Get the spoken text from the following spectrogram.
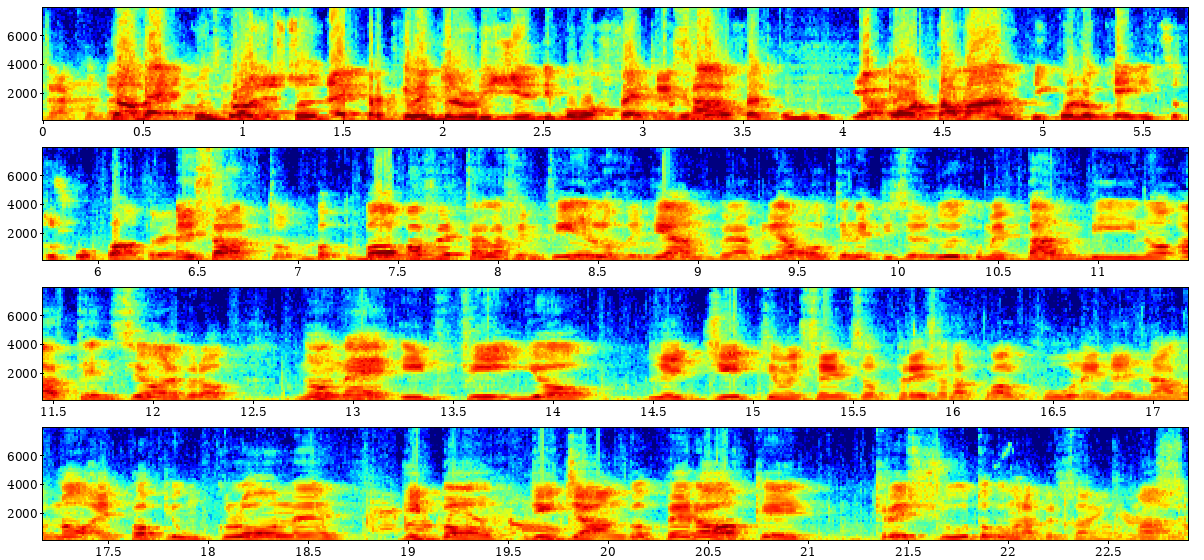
raccontare no beh cosa. è praticamente l'origine di Boba Fett perché Esatto. Boba Fett comunque sia porta avanti quello che ha iniziato suo padre Esatto, Bo- Boba Fett alla fin fine lo vediamo per la prima volta in episodio 2 come bambino. Attenzione però, non è il figlio legittimo in senso preso da qualcuno ed è nato, no, è proprio un clone di, Bo- di Django però che è cresciuto come una persona normale.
